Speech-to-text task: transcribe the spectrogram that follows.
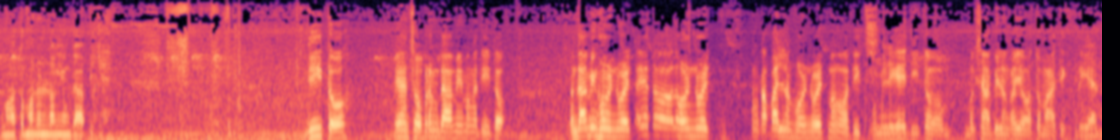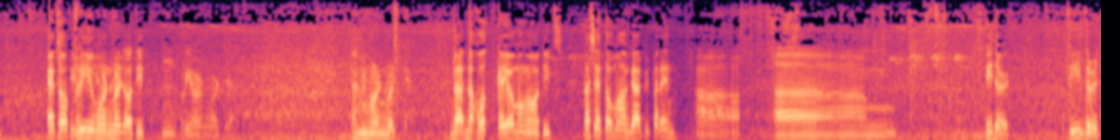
Mga tumalon lang yung gapi dyan. Dito, ayan, sobrang dami mga tito. Ang daming hornwort. Ay, ito, hornwort. Ang kapal ng hornwort mga otits. Bumili kayo dito, magsabi lang kayo automatic free yan. Ito, free yung hornwort otit. Hmm, free hornwort yan. Daming hornwort. Dadakot kayo mga otits. Tapos ito, mga gapi pa rin. Ah, ah, ah. Um, P-dirt. P-dirt.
